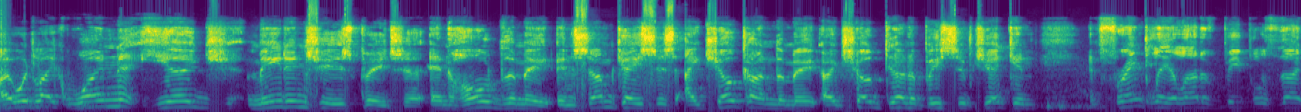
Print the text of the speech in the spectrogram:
I would like one huge meat and cheese pizza and hold the meat. In some cases, I choke on the meat. I choked on a piece of chicken, and frankly, a lot of people thought,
